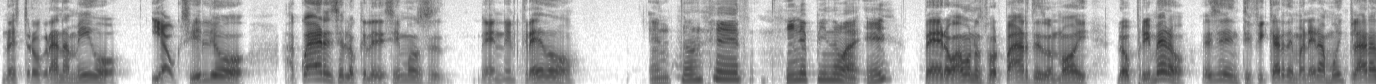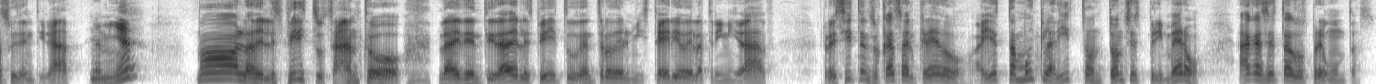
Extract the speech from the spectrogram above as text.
nuestro gran amigo y auxilio. Acuérdese lo que le decimos en el credo. Entonces, ¿sí le pido a él? Pero vámonos por partes, don Moy. Lo primero es identificar de manera muy clara su identidad. ¿La mía? No, la del Espíritu Santo. La identidad del Espíritu dentro del misterio de la Trinidad. Recita en su casa el credo. Ahí está muy clarito. Entonces, primero, hágase estas dos preguntas.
